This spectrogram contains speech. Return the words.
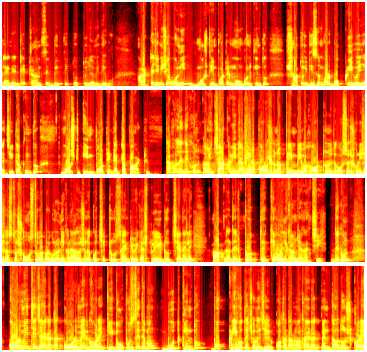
প্ল্যানেটের ট্রানজিট ভিত্তিক তথ্যই আমি দেব। আর একটা জিনিসও বলি মোস্ট ইম্পর্টেন্ট মঙ্গল কিন্তু সাতই ডিসেম্বর বক্রি হয়ে যাচ্ছে। এটাও কিন্তু মোস্ট ইম্পর্টেন্ট একটা পার্ট তাহলে দেখুন, আমি চাকরি, ব্যবসা, পড়াশোনা, প্রেম বিবাহ, অর্থনৈতিক অবস্থা, শরীর স্বাস্থ্য, সমস্ত ব্যাপারগুলো নিয়ে এখানে আলোচনা করছি ট্রু সাইন্টিফিক অ্যাস্ট্রোলজি ইউটিউব চ্যানেলে আপনাদের প্রত্যেককে ওয়েলকাম জানাচ্ছি। দেখুন, কর্মের যে জায়গাটা, কর্মের ঘরে কেতু উপস্থিত এবং বুধ কিন্তু বক্রি হতে চলেছে। কথাটা মাথায় রাখবেন, দ্বাদশ ঘরে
